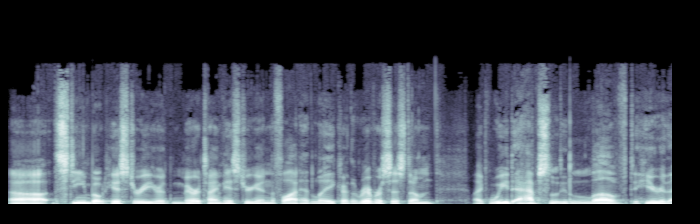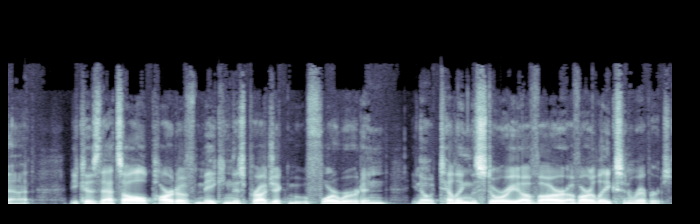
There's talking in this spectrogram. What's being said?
uh, steamboat history or maritime history in the Flathead Lake or the river system, like we'd absolutely love to hear that because that's all part of making this project move forward and you know telling the story of our of our lakes and rivers.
